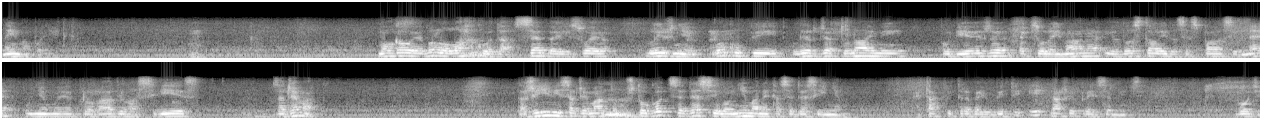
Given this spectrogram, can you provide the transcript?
Nema boljitka. Mogao je vrlo lahko da sebe i svoje bližnje pokupi, lirđa tunajmi, pobježe od Sulejmana i od ostali da se spasi. Ne, u njemu je proradila svijest za džemat. Da živi sa džematom, što god se desilo njima, neka se desi i njemu. E takvi trebaju biti i naši predsjednici. Vođe,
